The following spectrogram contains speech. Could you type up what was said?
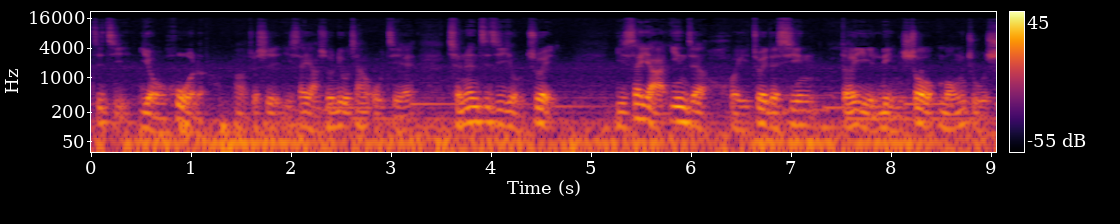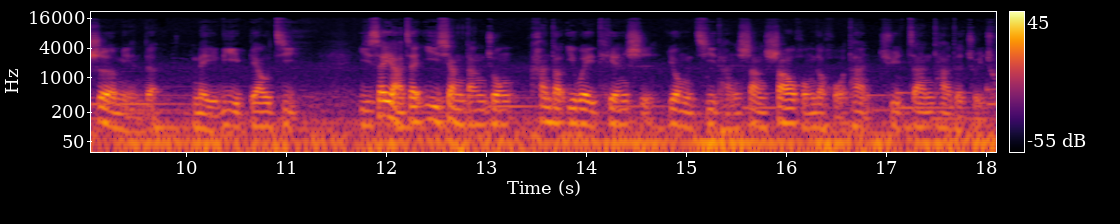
自己有祸了啊，就是以赛亚书六章五节，承认自己有罪。以赛亚因着悔罪的心，得以领受盟主赦免的美丽标记。以赛亚在异象当中看到一位天使用祭坛上烧红的火炭去沾他的嘴唇，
